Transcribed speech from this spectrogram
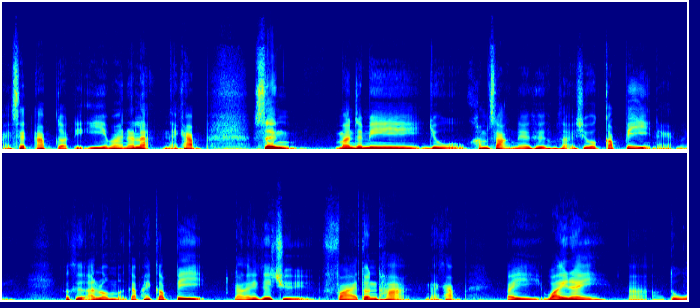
ล์ setup.de มานั่นแหละนะครับ ซึ่งมันจะมีอยู่คำสั่งนึงคือคำสั่งชื่อว่า copy นะครับก็คืออารมณ์เหมือนกับให้ copy แล้วนี่คือชื่อไฟล์ต้นทางนะครับ ไปไว้ในตัว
